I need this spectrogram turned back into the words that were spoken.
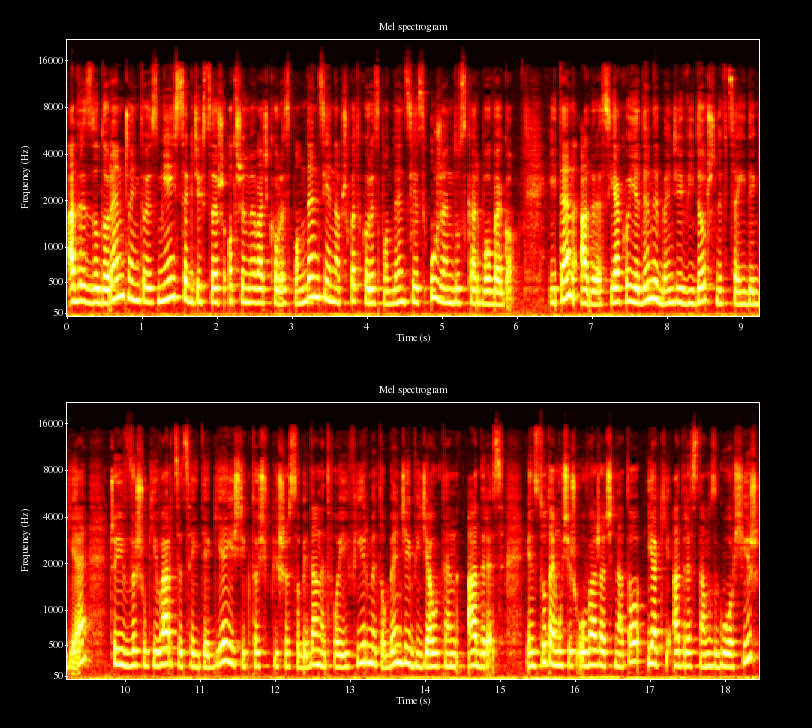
Adres do doręczeń to jest miejsce, gdzie chcesz otrzymywać korespondencję, na przykład korespondencję z Urzędu Skarbowego. I ten adres jako jedyny będzie widoczny w CIDG, czyli w wyszukiwarce CIDG. Jeśli ktoś wpisze sobie dane Twojej firmy, to będzie widział ten adres. Więc tutaj musisz uważać na to, jaki adres tam zgłosisz,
